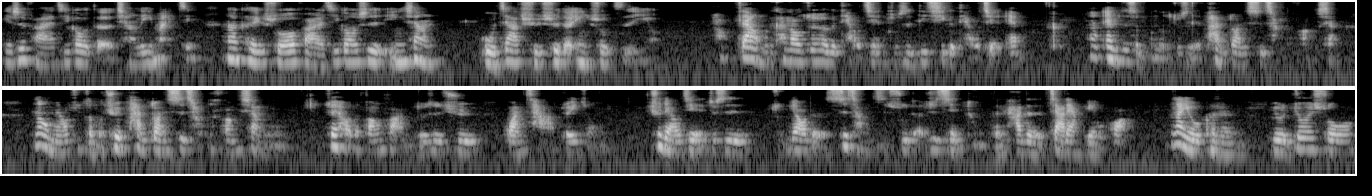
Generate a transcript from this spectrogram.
也是法人机构的强力买进。那可以说法人机构是影响。股价趋势的因素之一哦。好，再我们看到最后一个条件，就是第七个条件 M。那 M 是什么呢？就是判断市场的方向。那我们要去怎么去判断市场的方向呢？最好的方法就是去观察、追踪，去了解就是主要的市场指数的日线图跟它的价量变化。那有可能有人就会说，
